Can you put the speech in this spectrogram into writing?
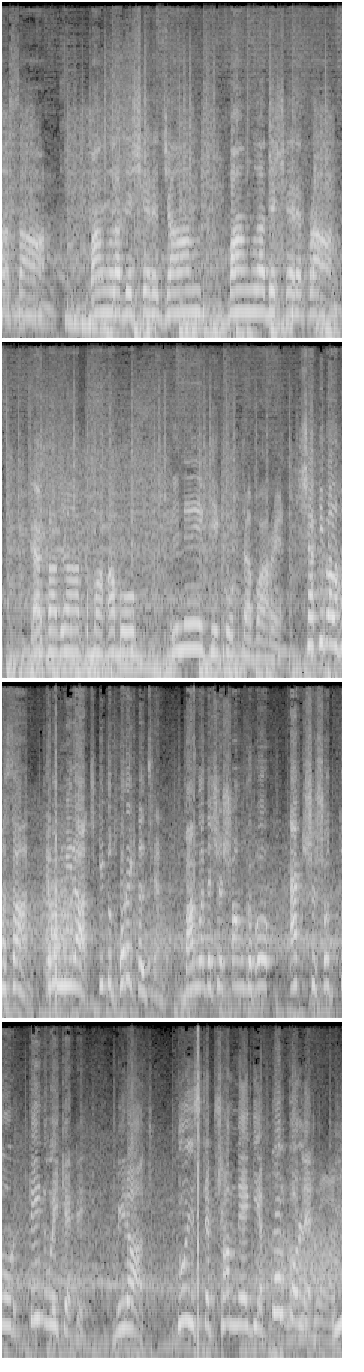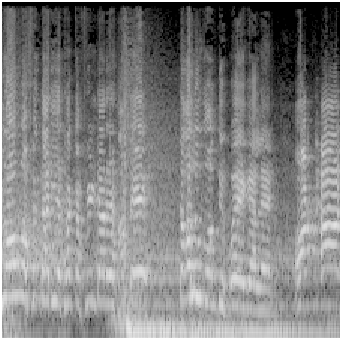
হাসান। বাংলাদেশের জান বাংলাদেশের প্রাণ। দেখা যাক মাহবুব তিনি কি করতে পারেন। সাকিব আল হাসান এবং মিরাজ কিন্তু ধরে খেলছেন বাংলাদেশের সংগ্রহ একশো সত্তর তিন উইকেটে। মিরাজ দুই স্টেপ সামনে এগিয়ে পুল করলেন। লং অফে দাঁড়িয়ে থাকা ফিল্ডারের হাতে তালুবন্দি হয়ে গেলেন। অর্থাৎ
